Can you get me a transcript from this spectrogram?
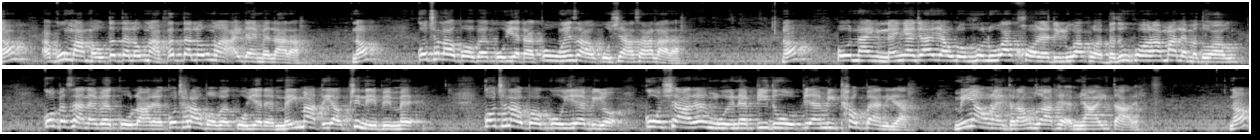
နော်အခုမှမဟုတ်တက်တက်လုံးတာတက်တက်လုံးတာအဲ့တိုင်းပဲလာတာနော်ကိုချက်လောက်ပေါ်ပဲကိုရက်တာကိုဝင်းစာကိုကိုရှာစားလာတာနော်ဟိုနိုင်နိုင်ငံခြားရောက်လို့ဟိုလူကခေါ်တယ်ဒီလူကခေါ်တယ်ဘယ်သူခေါ်တာမှလည်းမသွားဘူးကိုပတ်စံနဲ့ပဲကိုလာတယ်ကို6လောက်ပေါ်ပဲကိုရက်တယ်မိမတယောက်ဖြစ်နေပေမဲ့ ကို6လောက်ပေါ်ကိုရက်ပြီးတော့ကိုရှာတဲ့ငွေနဲ့ပြည်သူကိုပြန်ပြီးထောက်ပံ့နေတာမင်းအောင်လိုင်းတရောင်းစားတဲ့အများကြီးတာတယ်နော်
